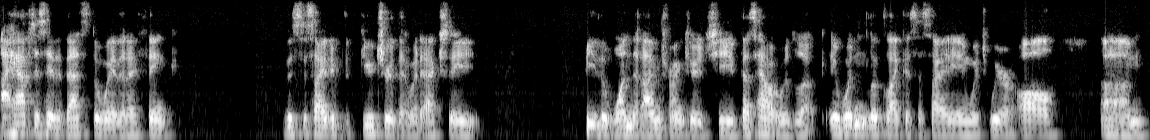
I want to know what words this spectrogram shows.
I have to say that that's the way that I think the society of the future that would actually be the one that I'm trying to achieve. That's how it would look. It wouldn't look like a society in which we are all um,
